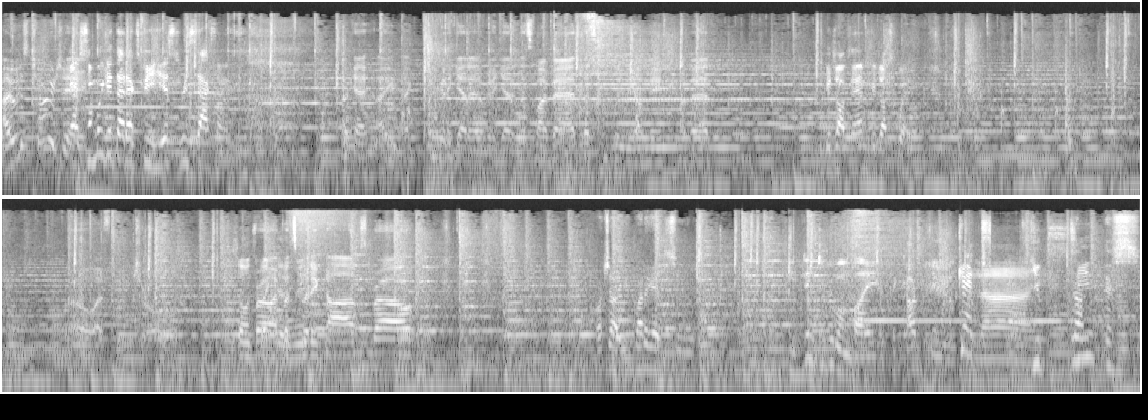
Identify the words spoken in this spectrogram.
I was charging. Yeah, someone get that XP. He has three stacks on it. Okay, I, I, I'm gonna get it. I'm gonna get it. That's my bad. That's completely on me. My bad. Good job, Sam. Good job, Squid. Bro, I put control. Someone's Bro, I back put there, knobs, bro. Watch out, you gotta get 2 You didn't do one by the card game. Nah. Nice.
